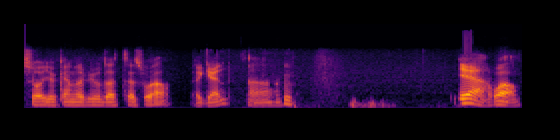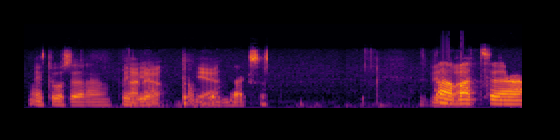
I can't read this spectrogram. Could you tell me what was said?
so you can review that as well. again, Uh, yeah, well, it was a preview. know. Yeah, Access. it's been a Uh, while. but uh,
